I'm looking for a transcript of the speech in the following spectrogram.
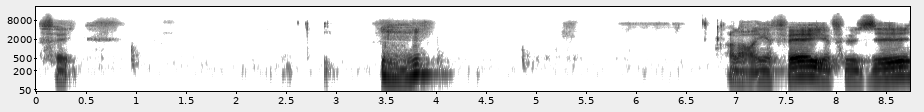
fait. Mhm. Alors, il a fait, il faisait.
